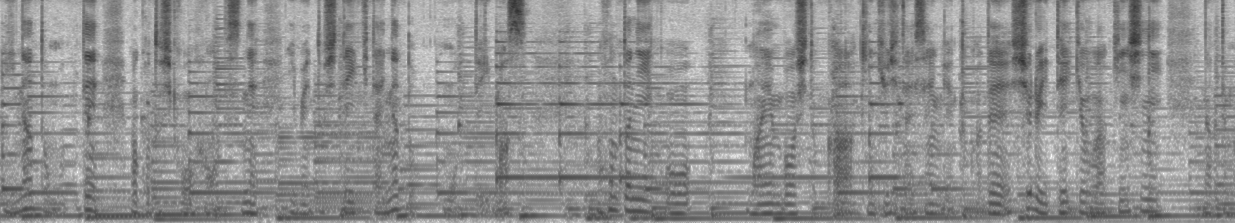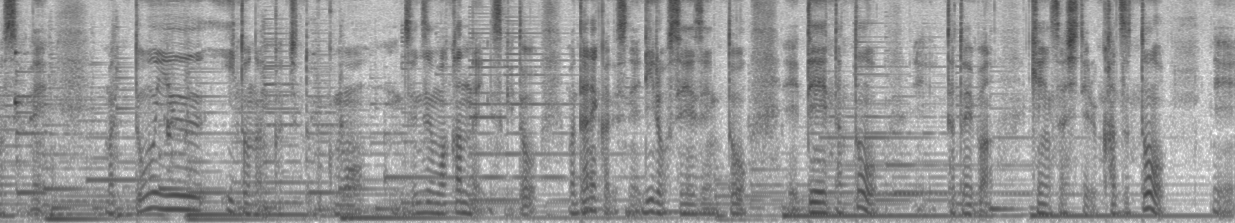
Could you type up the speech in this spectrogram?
といいなと思って、まあ、今年後半はですねイベントしていきたいなと思っています。本当にこうまん延防止とか緊急事態宣言とかで種類提供が禁止になってますよね。まあ、どういう意図なのかちょっと僕も全然わかんないんですけど、まあ、誰かですね理路整然と、データと、例えば検査してる数と、え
